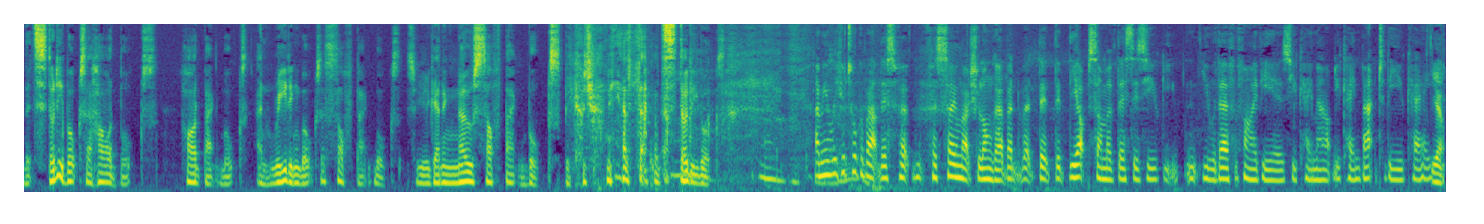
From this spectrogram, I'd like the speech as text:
that study books are hard books, hardback books, and reading books are softback books. So you're getting no softback books because you're only allowed study books. I mean, we could talk about this for for so much longer, but but the, the, the upsum of this is you, you you were there for five years. You came out. You came back to the UK. Yeah.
